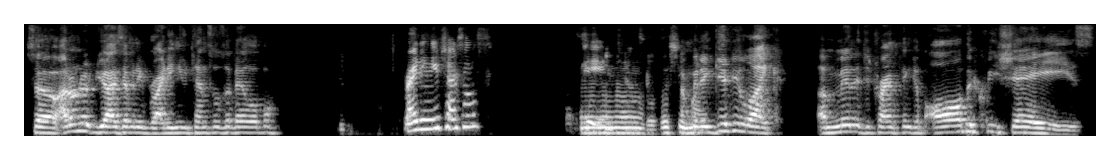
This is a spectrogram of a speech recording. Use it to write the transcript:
so i don't know if you guys have any writing utensils available Writing utensils. Lucy mm, i'm going to give you like a minute to try and think of all the cliches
